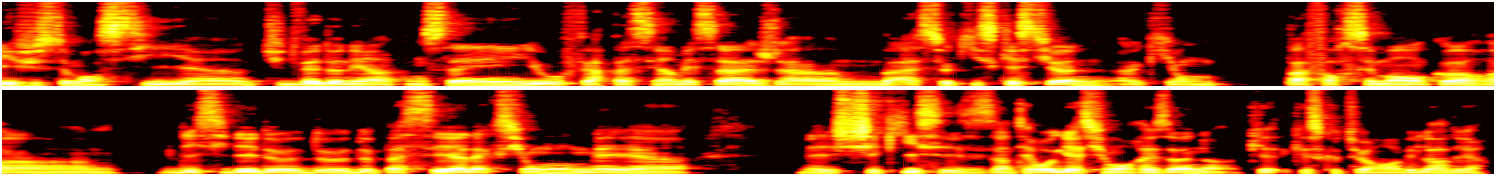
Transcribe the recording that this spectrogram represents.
Et justement, si euh, tu devais donner un conseil ou faire passer un message à, bah, à ceux qui se questionnent, euh, qui n'ont pas forcément encore euh, décidé de, de- de passer à l'action, mais, euh, mais chez qui ces interrogations résonnent, qu'est- qu'est-ce que tu aurais envie de leur dire?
